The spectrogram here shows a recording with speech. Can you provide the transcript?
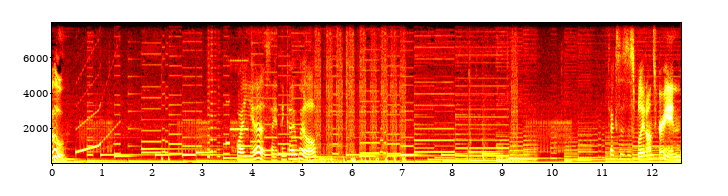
Ooh. Why, yes, I think I will. Text is displayed on screen.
